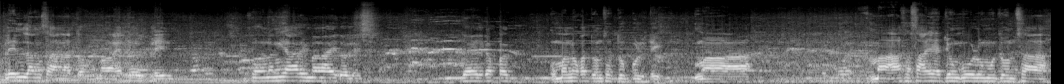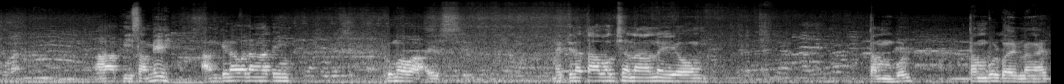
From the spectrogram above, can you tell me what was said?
Plain lang sana to, mga idol, plain. So, ang nangyari mga idol is, dahil kapag umano ka doon sa double dick, ma maasasayad yung ulo mo doon sa ah, kisame. Ang ginawa ng ating gumawa is, may tinatawag siya na ano eh, yung tambol. Tambol ba yung mga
